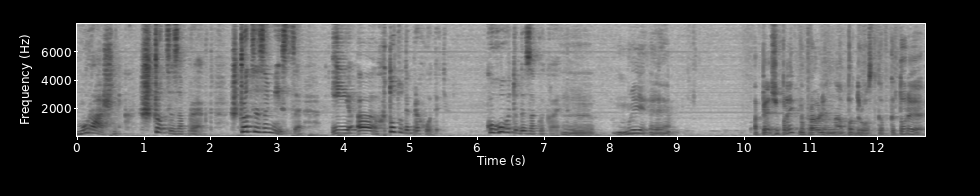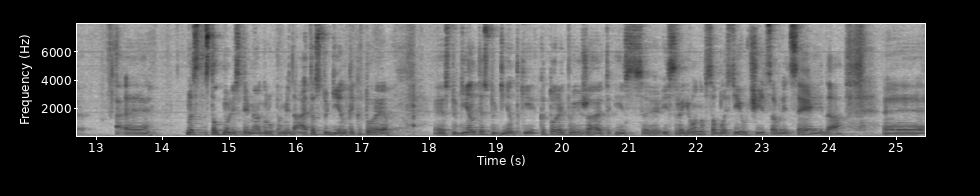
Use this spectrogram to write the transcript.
мурашник. Що це за проект? Що це за місце? І е, хто туди приходить? Кого ви туди закликаєте? Э, Мы, э, опять же, проект направлен на подростков, которые э, мы столкнулись с тремя группами, да, это студенты, которые э, студенты, студентки, которые приезжают из, э, из районов, с областей учиться в лицей, да, э,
